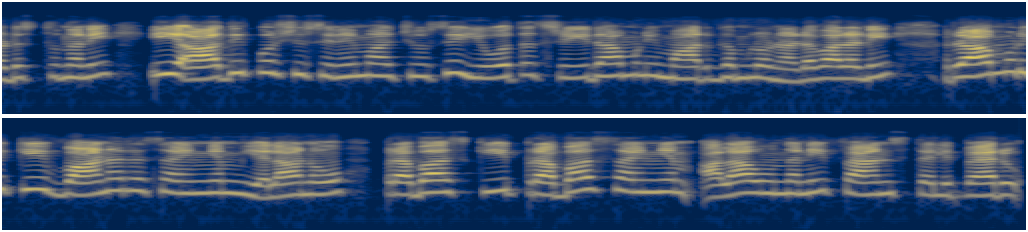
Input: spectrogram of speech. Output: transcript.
నడుస్తుందని ఈ ఆదిపురుషు సినిమా చూసి యువత శ్రీరాముని మార్గంలో నడవాలని రాముడికి వానర సైన్యం ఎలానో ప్రభాస్కి ప్రభాస్ సైన్యం అలా ఉందని ఫ్యాన్స్ తెలిపారు.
